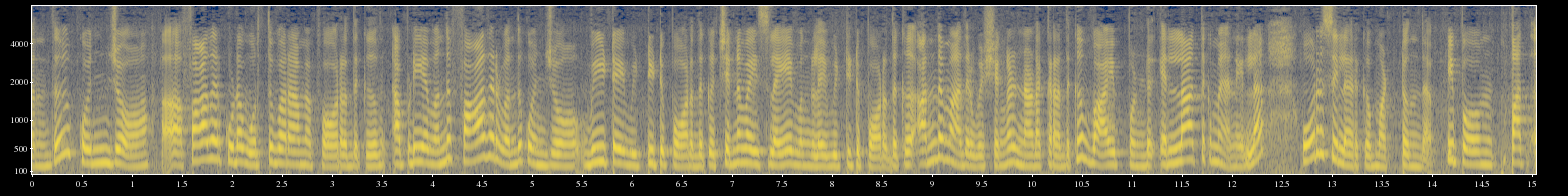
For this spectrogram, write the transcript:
வந்து கொஞ்சம் ஃபாதர் கூட ஒத்து வராமல் போகிறதுக்கு அப்படியே வந்து ஃபாதர் வந்து கொஞ்சம் வீட்டை விட்டுட்டு போகிறதுக்கு சின்ன வயசுலயே இவங்களை விட்டுட்டு போகிறதுக்கு அந்த மாதிரி விஷயங்கள் நடக்கிறதுக்கு வாய்ப்புண்டு. எல்லாத்துக்குமே இல்லை. ஒரு சிலருக்கு மட்டும்தான். இப்போ பத்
